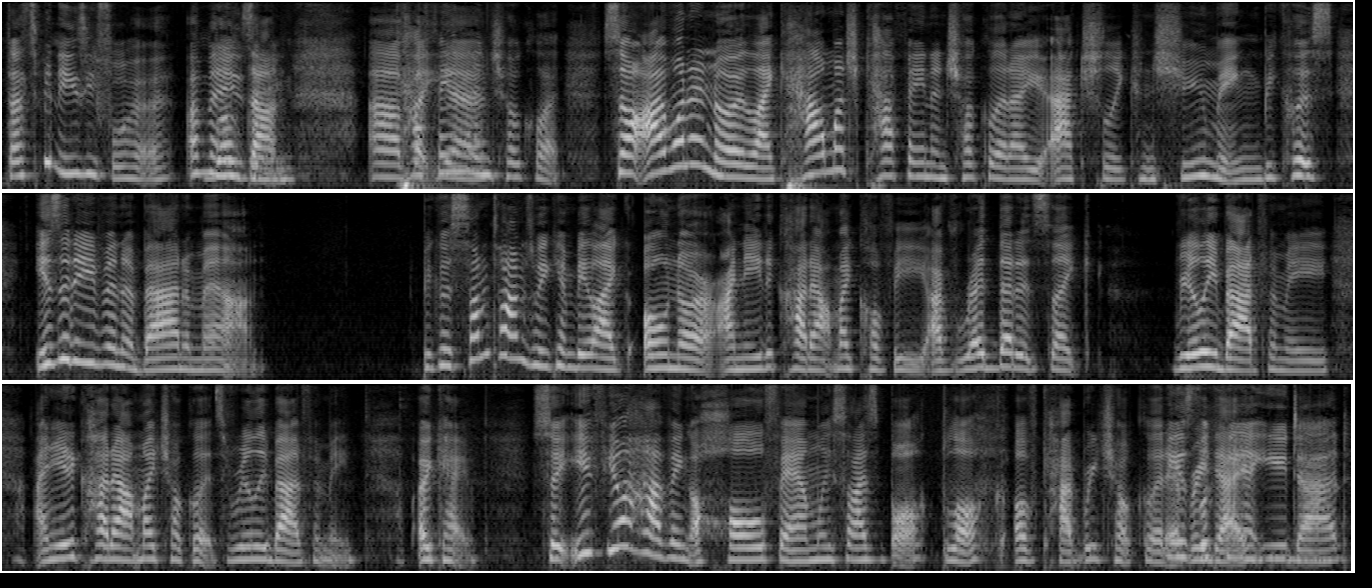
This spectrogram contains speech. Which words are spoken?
That's been easy for her. Amazing. done. Uh, but caffeine yeah, and chocolate. So I want to know like how much caffeine and chocolate are you actually consuming because is it even a bad amount? Because sometimes we can be like, "Oh no, I need to cut out my coffee. I've read that it's like really bad for me. I need to cut out my chocolate. It's really bad for me." Okay. So if you're having a whole family-sized block block of Cadbury chocolate every day, he's every looking day, at you, Dad.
